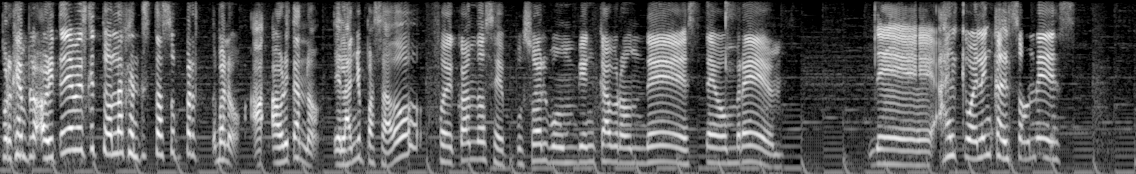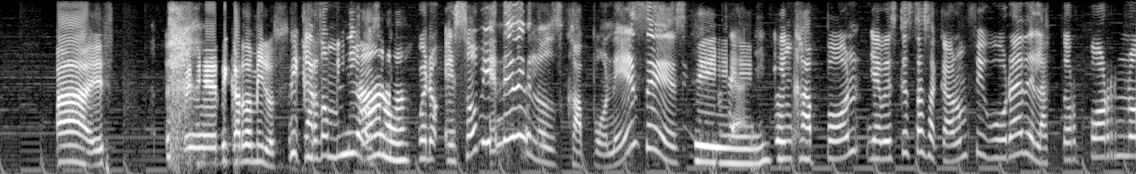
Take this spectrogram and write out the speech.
Por ejemplo, ahorita ya ves que toda la gente está súper. Bueno, a- ahorita no. El año pasado fue cuando se puso el boom bien cabrón de este hombre. De. ¡Ay, el que baila en calzones! Ah, es eh, Ricardo Milos. Ricardo Milos. Ah, Bueno, eso viene de los japoneses. sí. En Japón, ya ves que hasta sacaron figura del actor porno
